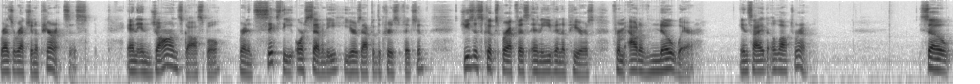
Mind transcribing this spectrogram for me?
resurrection appearances. And in John's gospel, written 60 or 70 years after the crucifixion, Jesus cooks breakfast and even appears from out of nowhere inside a locked room. So,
